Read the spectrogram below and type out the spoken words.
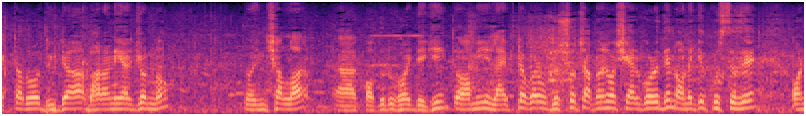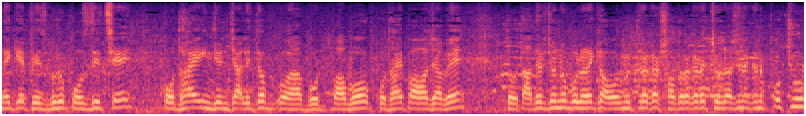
একটা তো দুইটা ভাড়া নেওয়ার জন্য। তো ইনশাল্লাহ কতটুকু হয় দেখি। তো আমি লাইভটা করার উদ্দেশ্য হচ্ছে আপনারা সবাই শেয়ার করে দেন। অনেকে খুঁজতেছে, অনেকে ফেসবুকে পোস্ট দিচ্ছে, কোথায় ইঞ্জিন চালিত বোট পাবো, কোথায় পাওয়া যাবে। তো তাদের জন্য বলে রাখি অবমিত্রঘাট সদরঘাটে চলে আসেন, এখানে প্রচুর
